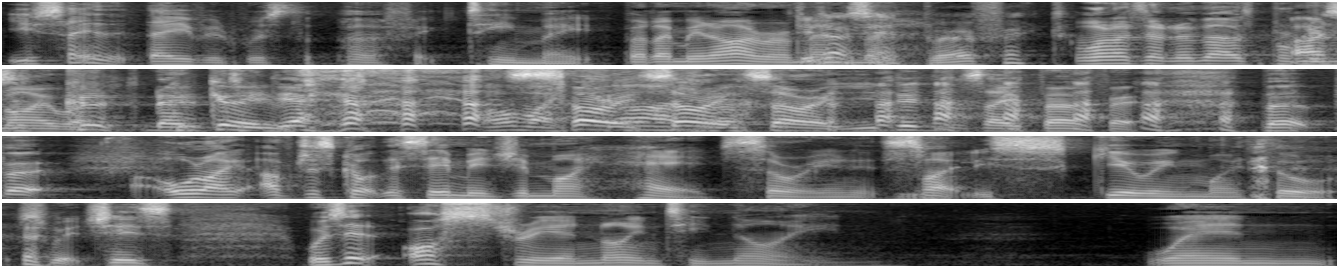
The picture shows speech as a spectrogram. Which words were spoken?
You say that David was the perfect teammate, but I mean, I remember. Did I say perfect? Well, I don't know. That was probably my good- word. No, good good. Yeah. Oh my sorry, God. sorry, sorry. You didn't say perfect, but but all I, I've just got this image in my head. Sorry, and it's slightly skewing my thoughts. Which is, was it Austria '99 when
